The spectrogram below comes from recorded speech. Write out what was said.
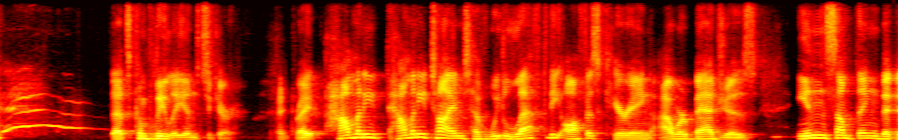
that's completely insecure. Right. right. How many how many times have we left the office carrying our badges in something that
